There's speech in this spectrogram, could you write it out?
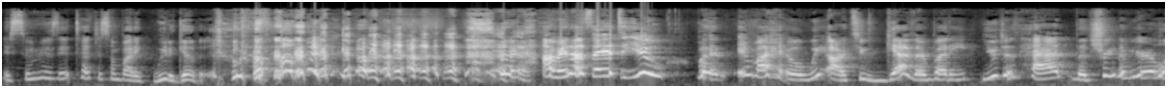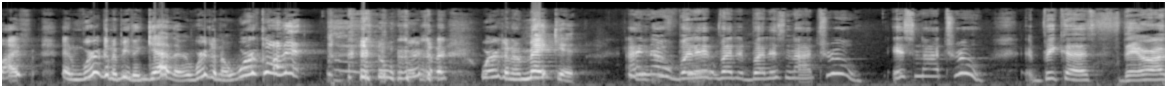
as soon as it touches somebody, we together. I may not say it to you, but in my head, we are together, buddy. You just had the treat of your life, and we're gonna be together. We're gonna work on it. we're gonna we're gonna make it. I know, but it but it, but it's not true. It's not true because there are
